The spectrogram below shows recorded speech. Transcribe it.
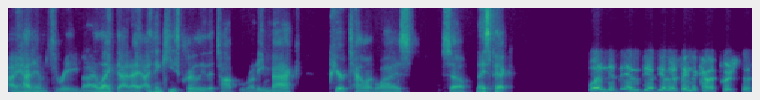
I had him three, but I like that. I, I think he's clearly the top running back, pure talent wise. So nice pick. Well, and, the, and the, the other thing that kind of pushed this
